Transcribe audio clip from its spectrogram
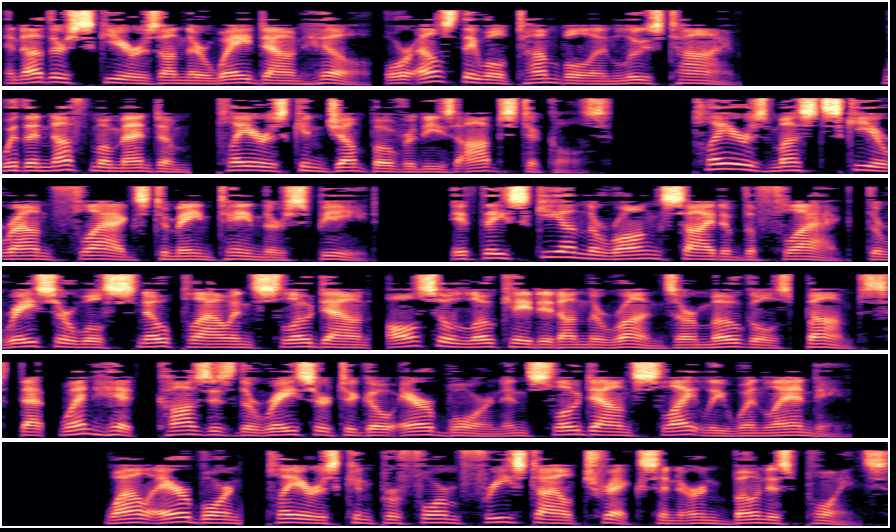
and other skiers on their way downhill, or else they will tumble and lose time. With enough momentum, players can jump over these obstacles. Players must ski around flags to maintain their speed. If they ski on the wrong side of the flag, the racer will snowplow and slow down. Also located on the runs are moguls bumps that, when hit, causes the racer to go airborne and slow down slightly when landing. While airborne, players can perform freestyle tricks and earn bonus points.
